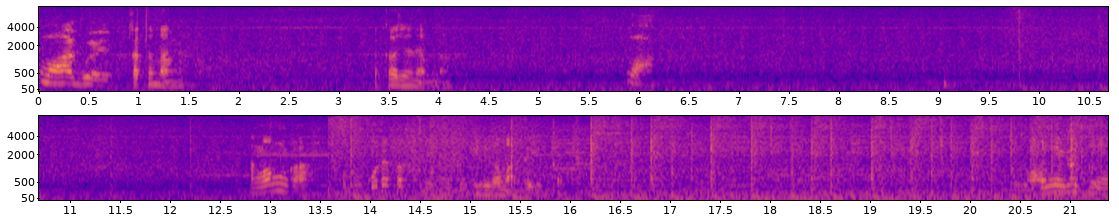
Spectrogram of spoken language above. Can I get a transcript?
와, 뭐야. 얘. 같은 방이야. 가까워지는 애 없나? 와, 상어인가? 너무 꼬레 같이 생기게. 이리 가면 안 되겠다. 누님 스킨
